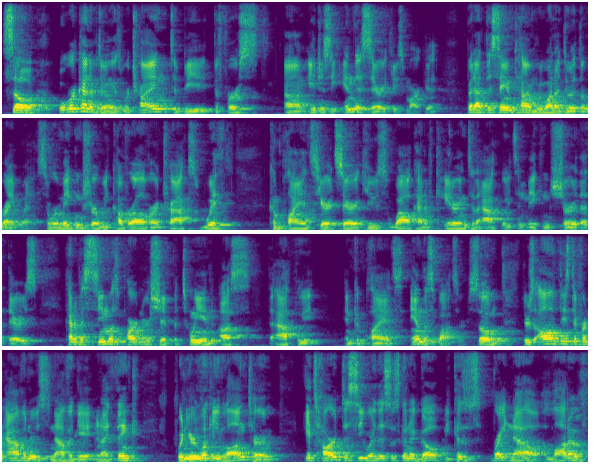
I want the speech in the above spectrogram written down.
So what we're kind of doing is we're trying to be the first um, agency in this Syracuse market. But at the same time, we want to do it the right way. So we're making sure we cover all of our tracks with compliance here at Syracuse while kind of catering to the athletes and making sure that there's kind of a seamless partnership between us, the athlete, and compliance and the sponsor. So there's all of these different avenues to navigate. And I think when you're looking long term, it's hard to see where this is going to go because right now, a lot of,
